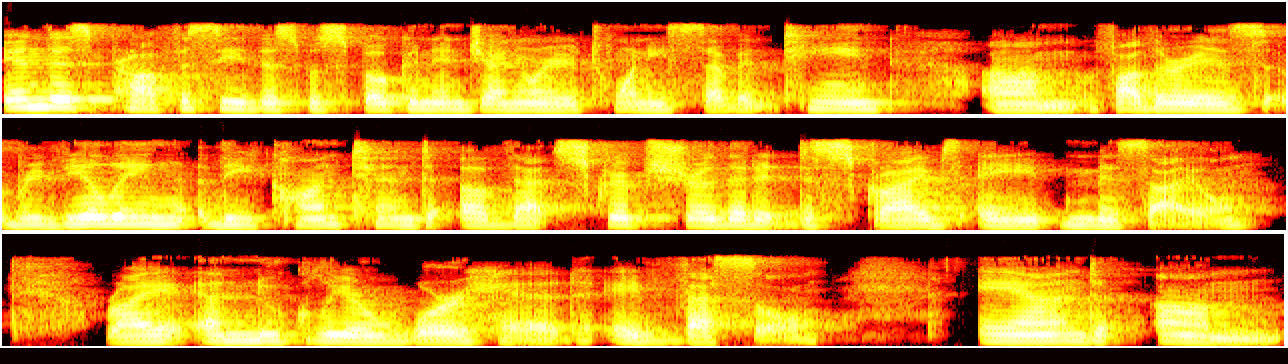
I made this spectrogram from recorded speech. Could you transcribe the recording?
In this prophecy, this was spoken in January of 2017 um, Father is revealing the content of that scripture that it describes a missile, right? A nuclear warhead, a vessel. And um,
